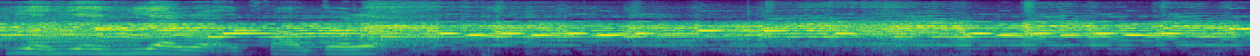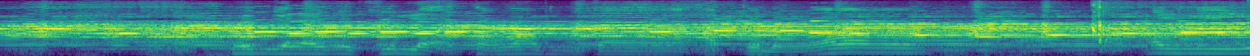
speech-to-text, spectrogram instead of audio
เฮียเฮียเฮียเนี่ยอีกสามตัวเนี่ย ไม่มีอะไรเกิดขึ้นแหละแต่ว่าผมจะอัพตัวหนึ่งว่าไอ้ลีเว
